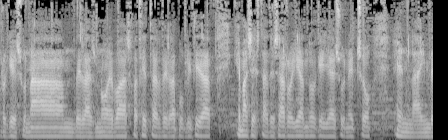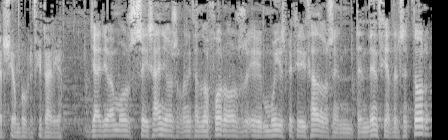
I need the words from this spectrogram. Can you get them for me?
porque es una de las nuevas facetas de la publicidad que más se está desarrollando, que ya es un hecho en la inversión publicitaria. Ya llevamos seis años organizando foros eh, muy especializados en tendencias del sector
